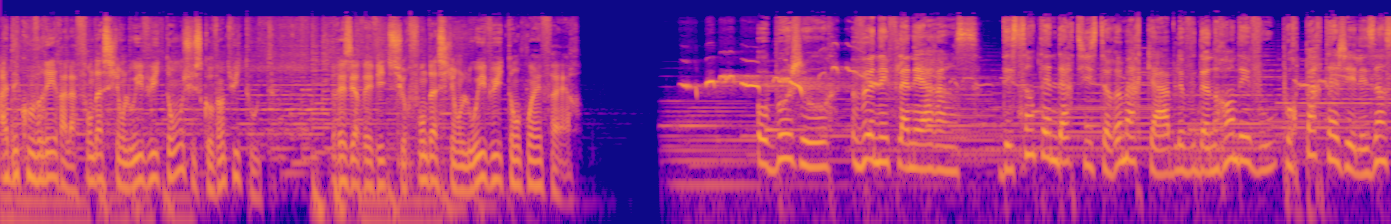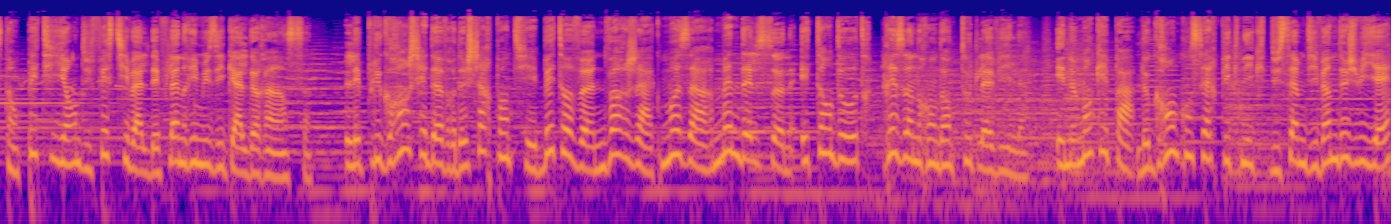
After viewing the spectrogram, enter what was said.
À découvrir à la Fondation Louis Vuitton jusqu'au 28 août. Réservez vite sur fondationlouisvuitton.fr. Au beau jour, venez flâner à Reims. Des centaines d'artistes remarquables vous donnent rendez-vous pour partager les instants pétillants du Festival des flâneries musicales de Reims. Les plus grands chefs-d'œuvre de Charpentier, Beethoven, Dvorak, Mozart, Mendelssohn et tant d'autres résonneront dans toute la ville. Et ne manquez pas le grand concert pique-nique du samedi 22 juillet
